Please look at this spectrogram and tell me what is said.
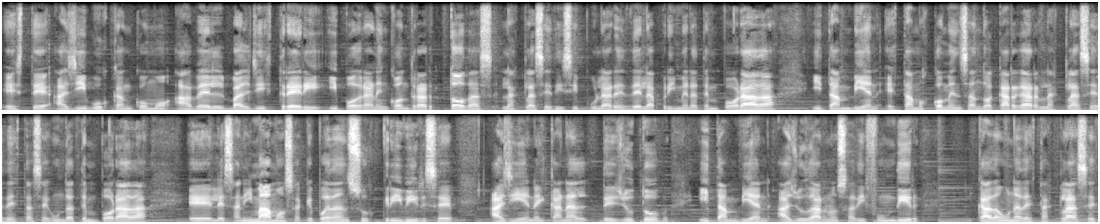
este, allí buscan como Abel Balgistreri y podrán encontrar todas las clases discipulares de la primera temporada y también estamos comenzando a cargar las clases de esta segunda temporada. Eh, les animamos a que puedan suscribirse allí en el canal de YouTube y también ayudarnos a difundir cada una de estas clases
